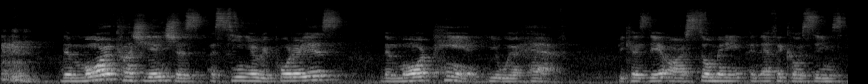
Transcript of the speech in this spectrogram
the more conscientious a senior reporter is, the more pain he will have because there are so many unethical things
